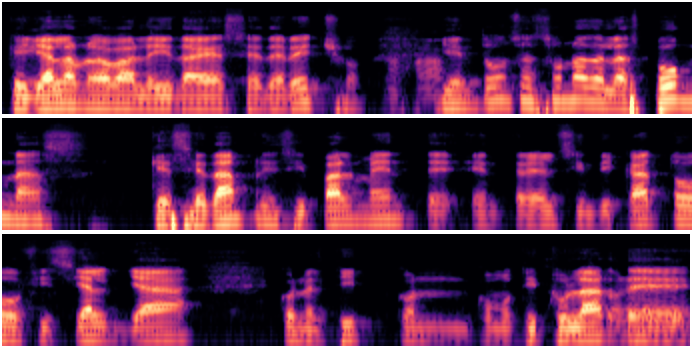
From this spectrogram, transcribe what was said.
que ya la nueva ley da ese derecho. ajá, Y entonces una de las pugnas que se dan principalmente entre el sindicato oficial ya con el tit- con, como titular Con de-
